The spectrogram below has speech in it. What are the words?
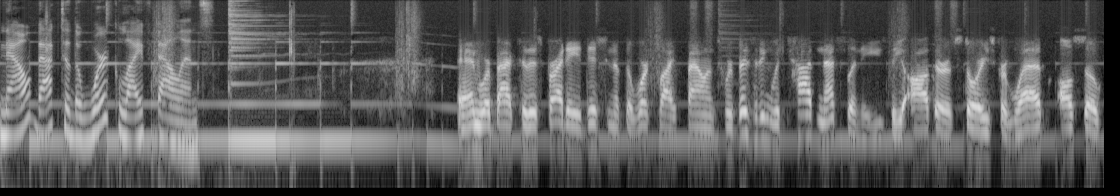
Now back to the work life balance. And we're back to this Friday edition of the Work Life Balance. We're visiting with Todd Nesloney. He's the author of Stories from Webb, also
